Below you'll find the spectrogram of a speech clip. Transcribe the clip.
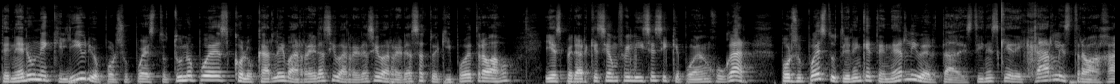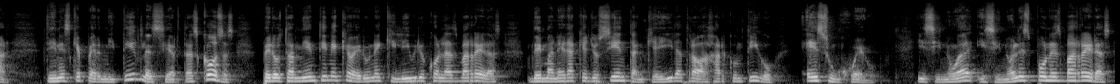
tener un equilibrio, por supuesto. Tú no puedes colocarle barreras y barreras y barreras a tu equipo de trabajo y esperar que sean felices y que puedan jugar. Por supuesto, tienen que tener libertades, tienes que dejarles trabajar, tienes que permitirles ciertas cosas, pero también tiene que haber un equilibrio con las barreras de manera que ellos sientan que ir a trabajar contigo es un juego. Y si no, y si no les pones barreras,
